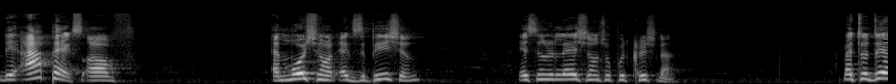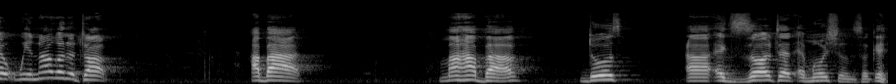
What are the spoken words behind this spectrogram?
the apex of emotional exhibition is in relationship with Krishna. But today we're not going to talk about Mahabhav, those uh, exalted emotions, okay?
